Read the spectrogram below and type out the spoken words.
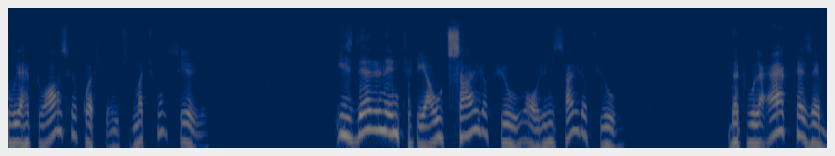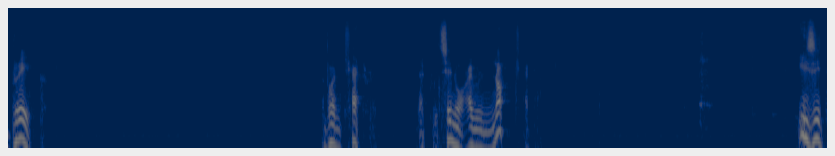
we have to ask a question which is much more serious. Is there an entity outside of you or inside of you that will act as a brake upon chattering? That will say, No, I will not chatter. Is it,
